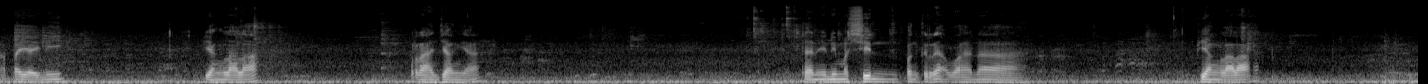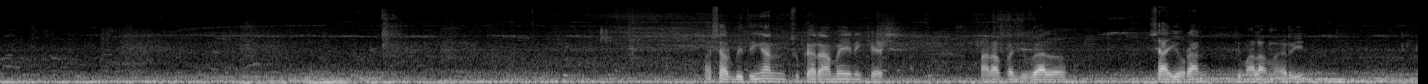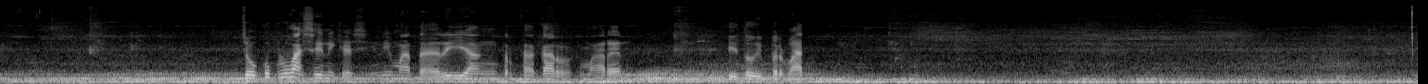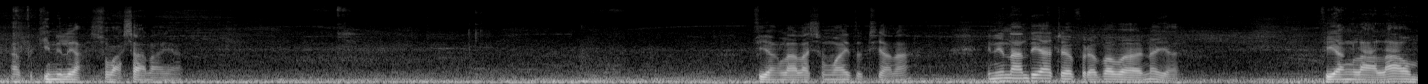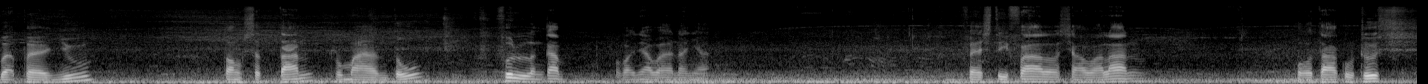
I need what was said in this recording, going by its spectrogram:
apa ya ini yang lala peranjangnya dan ini mesin penggerak wahana biang lala. Pasar bitingan juga ramai ini guys. Para penjual sayuran di malam hari cukup luas ini guys. Ini matahari yang terbakar kemarin. Itu hipermat nah beginilah suasananya. Biang lala semua itu di sana. Ini nanti ada berapa wahana ya? Biang lala ombak banyu tong setan rumah hantu full lengkap pokoknya wahananya. Festival syawalan kota kudus.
